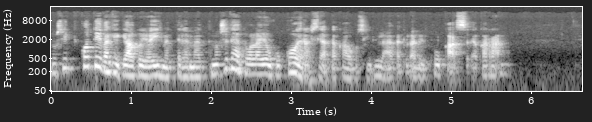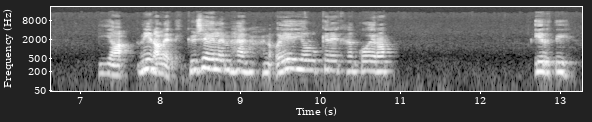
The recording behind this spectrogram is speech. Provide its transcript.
No sitten kotiväkikin alkoi jo ihmettelemään, että no se täytyy olla jonkun koira sieltä kaukosin kylältä kyllä nyt hukassa ja karan. Ja niin alettiin kyselemään, no ei ollut kenenkään koira irti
